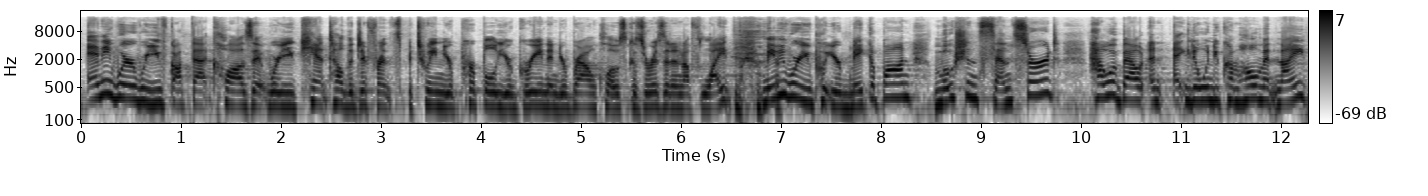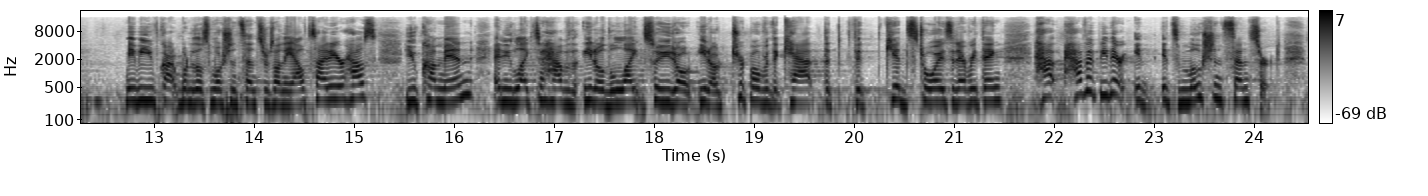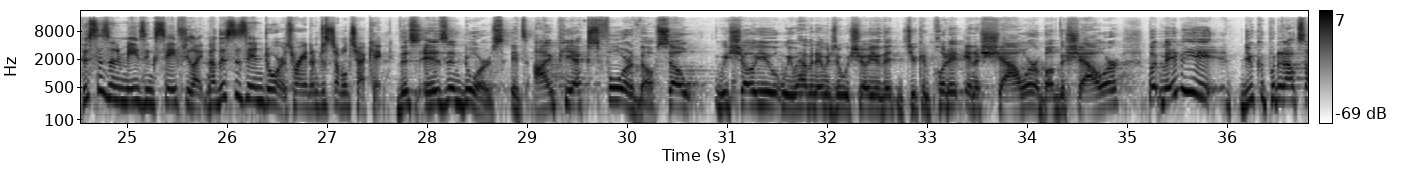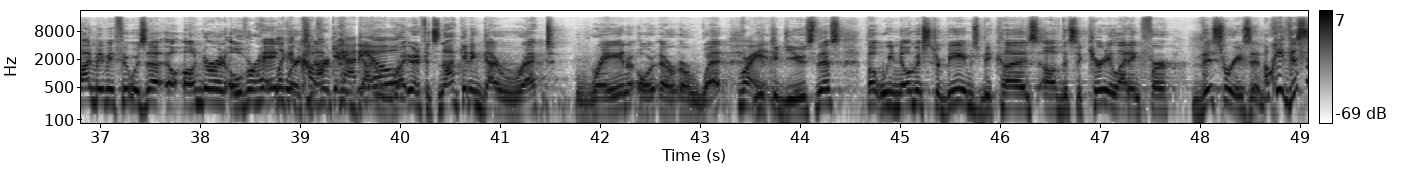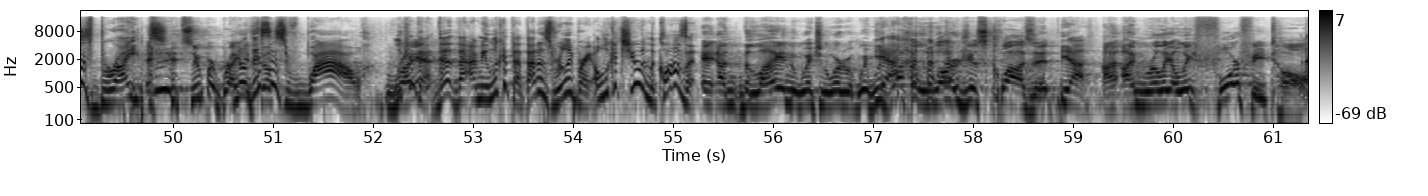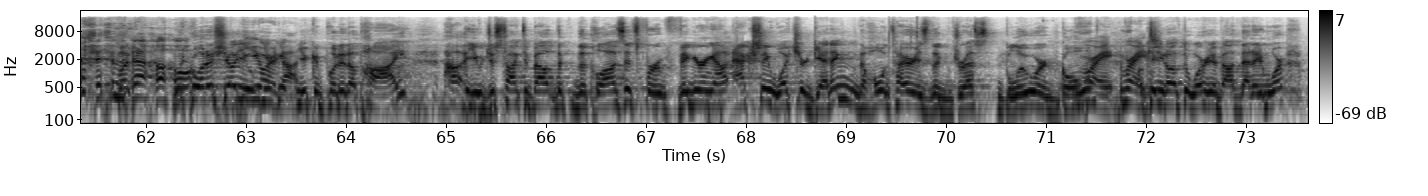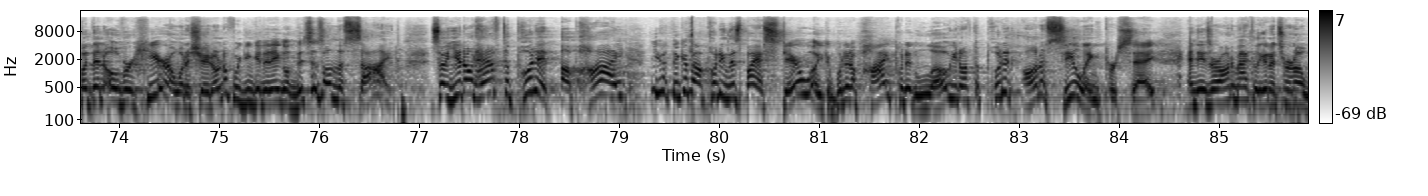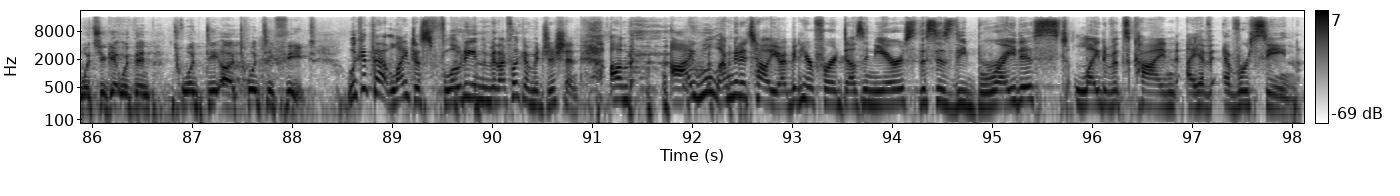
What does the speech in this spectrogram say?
anywhere where you've got that closet where you can't tell the difference between your purple, your green, and your brown clothes because there isn't enough light. Maybe where you put your makeup on, motion censored. How about, an, you know, when you come home at night, maybe you've got one of those motion sensors on the outside of your house. You come in and you like to have, you know, the light so you don't, you know, trip over the cat, the, the kids' toys and everything. Have, have it be there. It, it's motion censored. This is an amazing safety light. Now this is indoors, right? I'm just double checking. This is indoors. It's IPX4 though. So we show you, we have an image that we show you that you can put it in a shower, above the shower, but maybe you could put it outside, maybe if it was uh, a, under an overhang like where it's not getting patio? direct, if it's not getting direct rain or, or, or wet, right. you could use this. But we know Mr. Beams because of the security lighting for this reason. Okay, this is bright. it's super bright. No, this so, is, wow. Look right? at that. That, that. I mean, look at that. That is really bright. Oh, look at you in the closet. And, and the Lion, the Witch, and the Wardrobe. We, we yeah. brought the largest closet. Yeah. I, am really only four feet tall. But no, we want to show you. You, you, can, you can put it up high. Uh, you just talked about the, the closets for figuring out actually what you're getting. The whole entire is the dress blue or gold. Right, right. Okay, you don't have to worry about that anymore. But then over here, I want to show you, I don't know if we can get an angle. This is on the side. So you don't have to put it up high. You think about putting this by a stairwell. You can put it up high, put it low. You don't have to put it on a ceiling per se. And these are automatically going to turn on once you get within 20, uh, 20 feet. Look at that light just floating in the middle. I feel like a magician. Um, I will, I'm gonna tell you, I've been here for a dozen years. This is the brightest light of its kind I have ever seen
